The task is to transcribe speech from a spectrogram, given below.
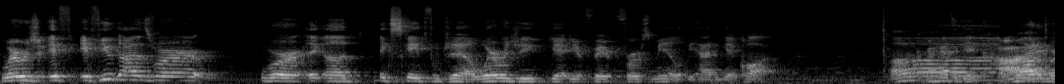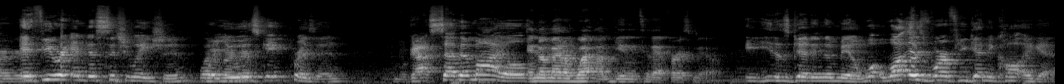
Where would you if if you guys were were uh, escaped from jail? Where would you get your first meal if you had to get caught? Oh, If I had to get caught? If you were in this situation where you Whataburger. escaped prison, got seven miles, And no matter what, I'm getting to that first meal. you just getting the meal. What what is worth you getting caught again?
